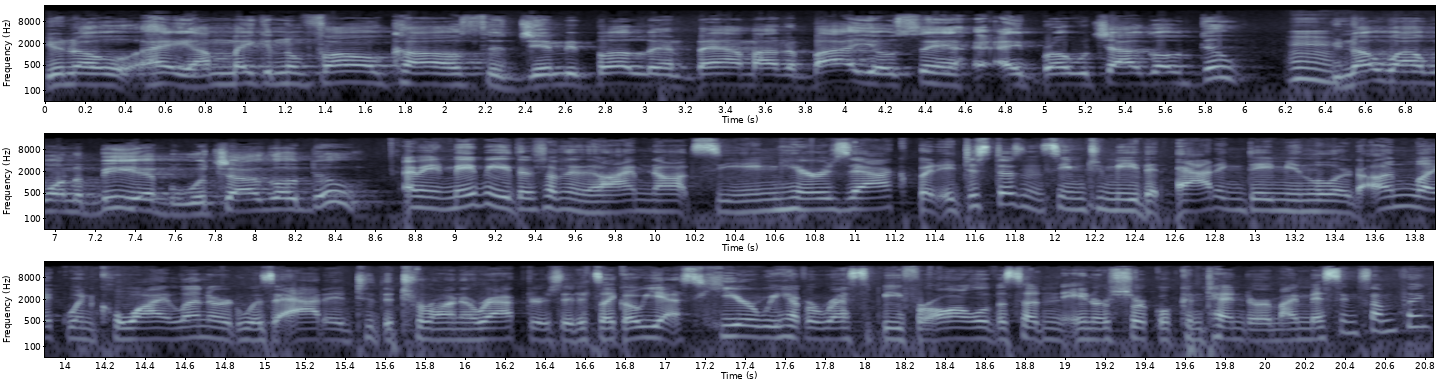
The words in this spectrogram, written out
you know, hey, I'm making them phone calls to Jimmy Butler and Bam Adebayo saying, hey, bro, what y'all go do? Mm. You know where I want to be at, but what y'all go do? I mean, maybe there's something that I'm not seeing here, Zach, but it just doesn't seem to me that adding Damian Lillard, unlike when Kawhi Leonard was added to the Toronto Raptors, that it's like, oh, yes, here we have a recipe for all of a sudden inner circle contender. Am I missing something?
